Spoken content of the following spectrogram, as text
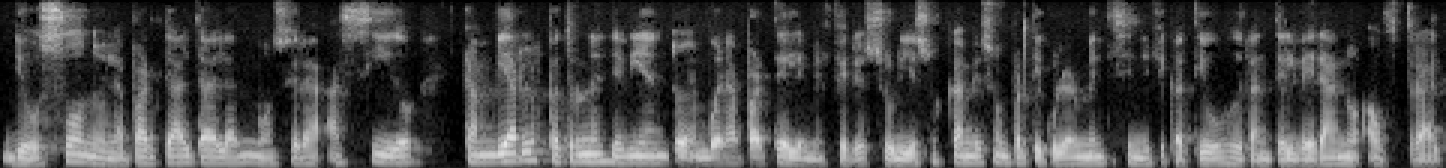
de ozono en la parte alta de la atmósfera, ha sido cambiar los patrones de viento en buena parte del hemisferio sur y esos cambios son particularmente significativos durante el verano austral.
